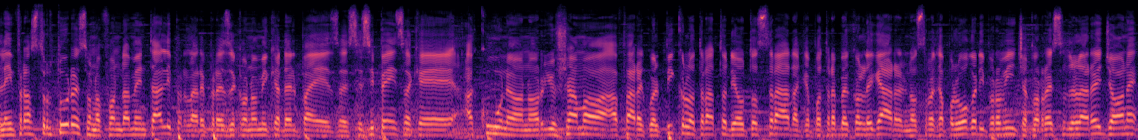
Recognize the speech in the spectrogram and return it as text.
le infrastrutture sono fondamentali per la ripresa economica del paese. Se si pensa che a Cuneo non riusciamo a fare quel piccolo tratto di autostrada che potrebbe collegare il nostro capoluogo di provincia con il resto della regione,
